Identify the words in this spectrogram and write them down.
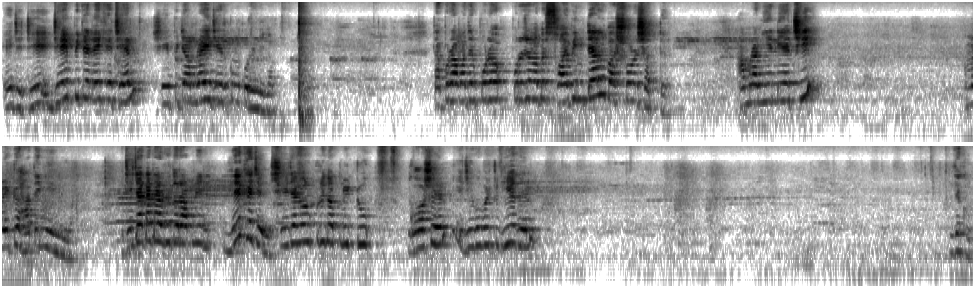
এই যে যে, যেই পিঠে লিখেছেন, সেই পিঠে আমরা এই যে এরকম করে নিলাম। তারপরে আমাদের প্রো- প্রয়োজন হবে সয়াবিন তেল বা সরিষার তেল। আমরা নিয়ে নিয়েছি, আমরা একটু হাতে নিয়ে নিলাম। যে জায়গাটার ভিতরে আপনি লিখেছেন সেই জায়গার উপরে আপনি একটু এই যেভাবে একটু দিয়ে দেন। দেখুন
